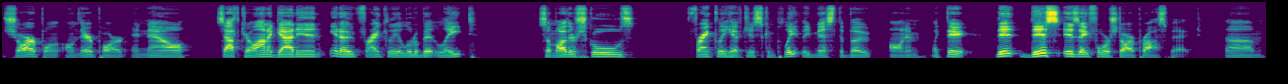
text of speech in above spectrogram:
sharp on, on their part. And now South Carolina got in, you know, frankly, a little bit late. Some other schools, frankly, have just completely missed the boat on him. Like they, they this is a four star prospect. Um,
